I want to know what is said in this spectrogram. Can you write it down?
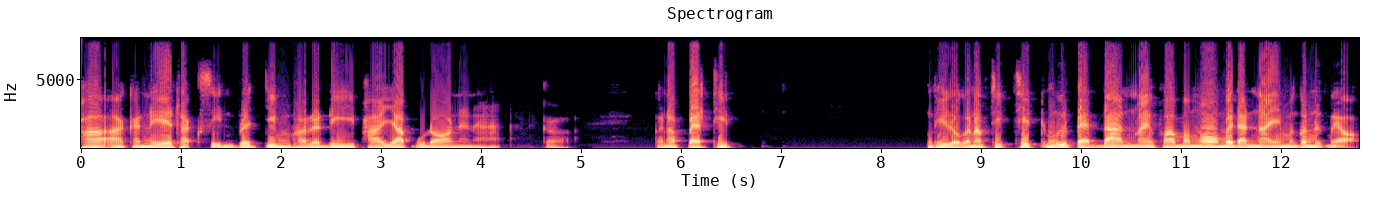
พาอาคเนทักษิณประจิมหรดีพายัพอุดรนะนะฮะก็ก็นับแปดทิศบางทีเราก็นับสิบทิศมืดแปดด้าน หมายความมามองไปด้านไหน มันก็นึกไม่ออก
